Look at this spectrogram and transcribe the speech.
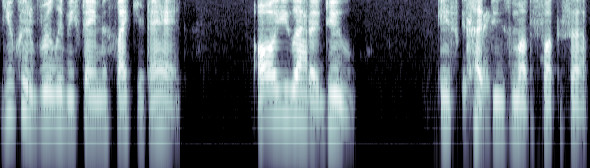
you could really be famous like your dad. All you gotta do is Is cut these motherfuckers up."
